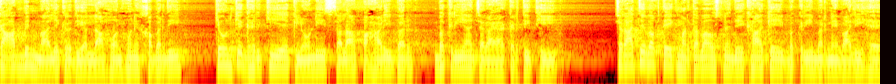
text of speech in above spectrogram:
काब बिन मालिक रदी अल्लाह ने खबर दी कि उनके घर की एक लोंडी सलाह पहाड़ी पर बकरियाँ चराया करती थी। चराते वक्त एक मरतबा उसने देखा कि बकरी मरने वाली है।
